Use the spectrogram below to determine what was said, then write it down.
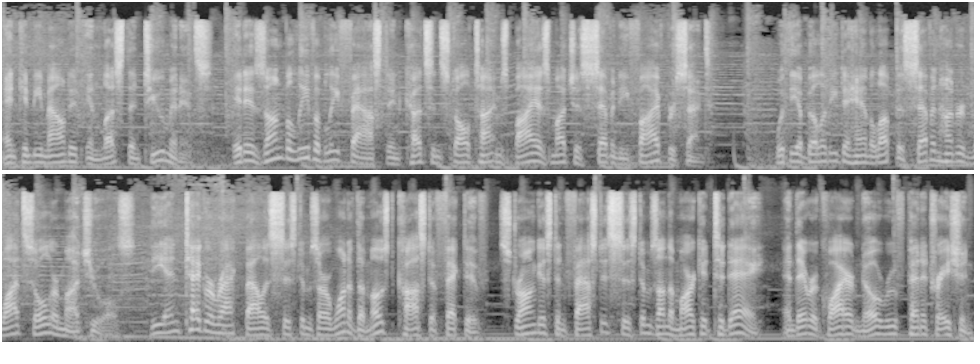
and can be mounted in less than two minutes. It is unbelievably fast and cuts install times by as much as 75%. With the ability to handle up to 700 watt solar modules, the IntegraRack ballast systems are one of the most cost-effective, strongest and fastest systems on the market today, and they require no roof penetration,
